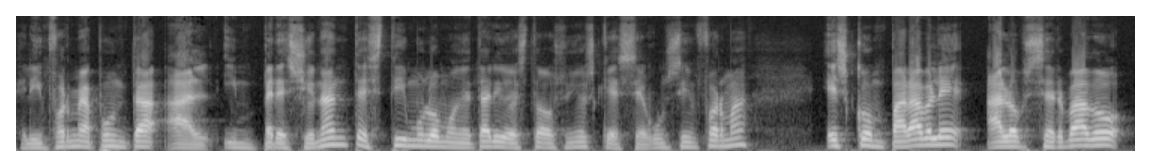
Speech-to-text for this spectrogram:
El informe apunta al impresionante estímulo monetario de Estados Unidos que, según se informa, es comparable al observado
